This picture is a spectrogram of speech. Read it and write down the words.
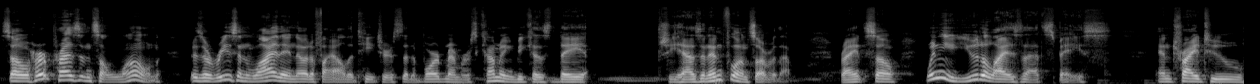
So her presence alone, there's a reason why they notify all the teachers that a board member is coming because they she has an influence over them, right? So when you utilize that space and try to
